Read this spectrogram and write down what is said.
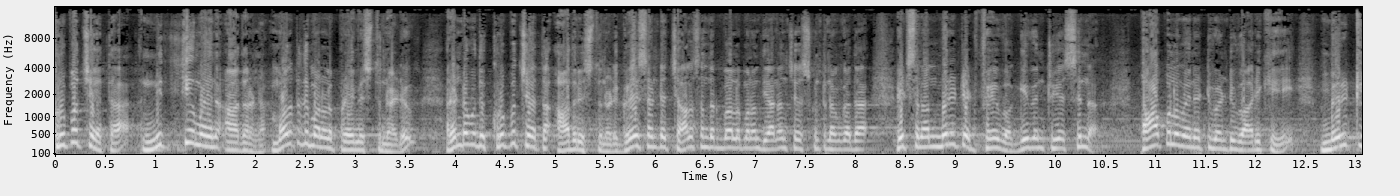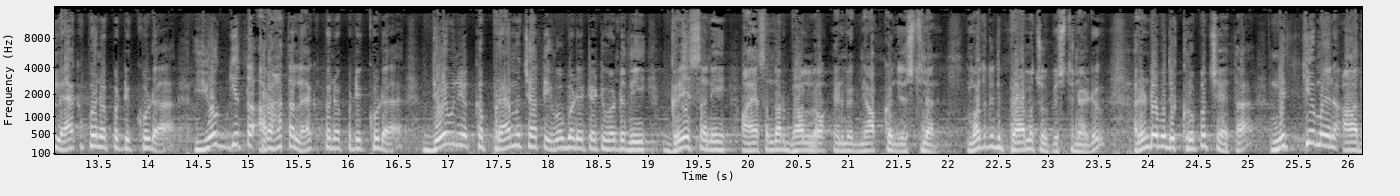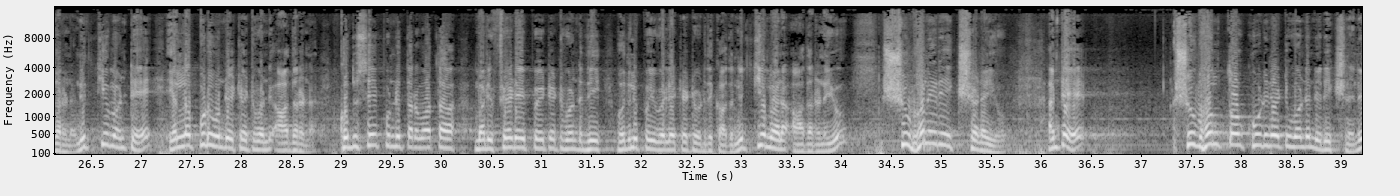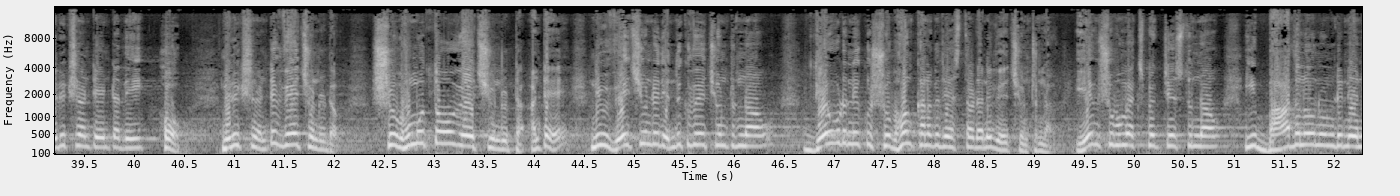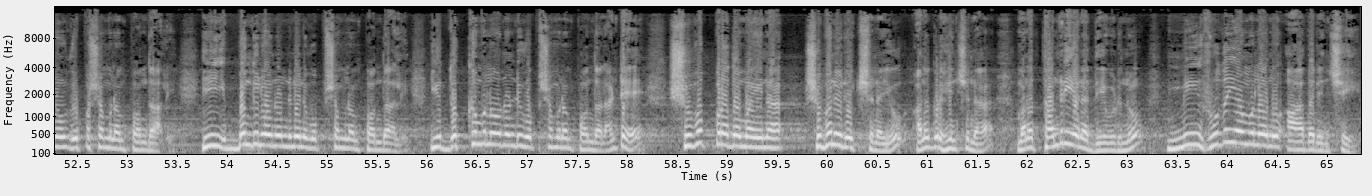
కృపచేత నిత్యమైన ఆదరణ. మొదటిది మనల్ని ప్రేమిస్తున్నాడు రెండవది కృపచేత ఆదరిస్తున్నాడు. గ్రేస్ అంటే చాలా సందర్భాల్లో మనం ధ్యానం చేసుకుంటున్నాం కదా. It's un unmerited favour given to a sinner పాపులమైనటువంటి వారికి మెరిట్ లేకపోయినప్పటికీ కూడా యోగ్యత అర్హత లేకపోయినప్పటికీ కూడా దేవుని యొక్క ప్రేమ చేత ఇవ్వబడేటటువంటిది గ్రేస్ అని ఆయా సందర్భాల్లో నేను మీకు జ్ఞాపకం చేస్తున్నాను. మొదటిది ప్రేమ చూపిస్తున్నాడు రెండవది కృప చేత నిత్యమైన ఆదరణ. నిత్యం అంటే ఎల్లప్పుడూ ఉండేటటువంటి ఆదరణ. కొద్దిసేపు ఉండే తర్వాత మరి ఫేడ్ అయిపోయేటటువంటిది వదిలిపోయి వెళ్ళేటటువంటిది కాదు. నిత్యమైన ఆదరణయు శుభ నిరీక్షణయు అంటే శుభంతో కూడినటువంటి నిరీక్షణ. నిరీక్షణ అంటే ఏంటది? హోప్. నిరీక్షణ అంటే వేచి ఉండటం. శుభముతో వేచి ఉండుట. అంటే నీవు వేచి ఉండేది ఎందుకు వేచి ఉంటున్నావు? దేవుడు నీకు శుభం కలగజేస్తాడని వేచి ఉంటున్నావు. ఏం శుభం ఎక్స్పెక్ట్ చేస్తున్నావు? ఈ బాధలో నుండి నేను ఉపశమనం పొందాలి. ఈ ఇబ్బందిలో నుండి నేను ఉపశమనం పొందాలి. ఈ దుఃఖంలో నుండి ఉపశమనం పొందాలి. అంటే శుభప్రదమైన శుభ నిరీక్షణయు అనుగ్రహించిన మన తండ్రి అయిన దేవుడును మీ హృదయములను ఆదరించి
